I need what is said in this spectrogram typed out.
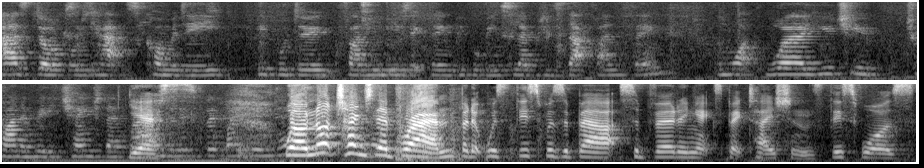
as dogs and cats comedy. People doing funny music thing, people being celebrities, that kind of thing. And what were YouTube trying to really change their brand Yes. a little bit by doing this? Well, not change their brand, but it was this was about subverting expectations. This was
